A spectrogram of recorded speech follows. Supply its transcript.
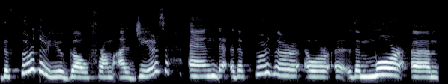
the further you go from Algiers and the further or uh, the more um,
